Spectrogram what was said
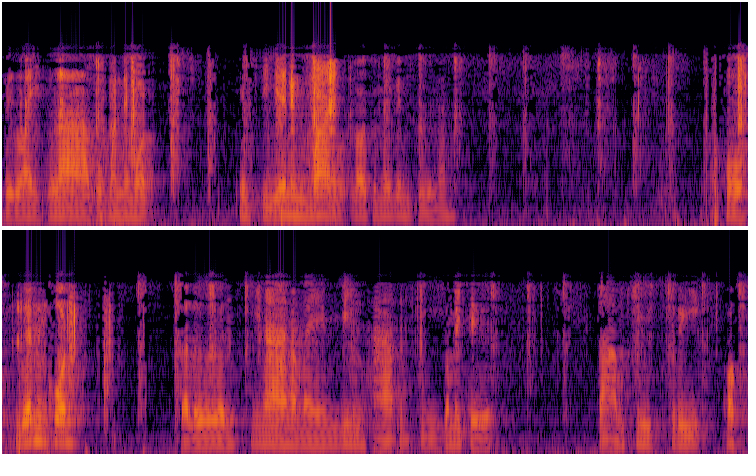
ไปไล่ล่าพวกมันได้หมด MCA หนึ่งไม่เราจะไม่เล่นปืนนะ โอ้โหเหลือหนึ่งคน จริญนี่หน้าทำไมวิ่งหาเป็นปีก็ไม่เจอสามคิวสตรีโอเค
